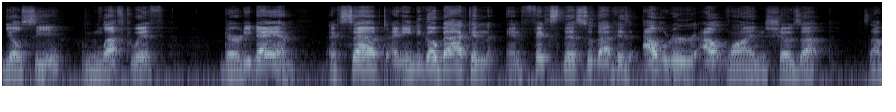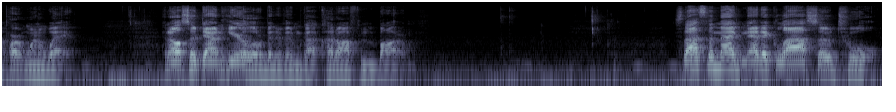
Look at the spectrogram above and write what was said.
you'll see I'm left with Dirty Dan. Except I need to go back and, and fix this so that his outer outline shows up. So that part went away. And also down here, a little bit of him got cut off from the bottom. So that's the magnetic lasso tool.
